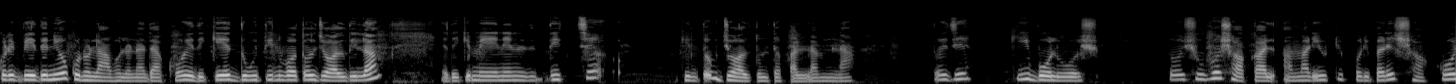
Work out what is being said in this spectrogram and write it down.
করে বেঁধে নিয়েও কোনো লাভ হলো না। দেখো, এদিকে দুই তিন বোতল জল দিলাম, এদিকে মেয়ে এনে দিচ্ছে, কিন্তু জল তুলতে পারলাম না। তো এই যে কি বলব তো শুভ সকাল। আমার ইউটিউব পরিবারের সকল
